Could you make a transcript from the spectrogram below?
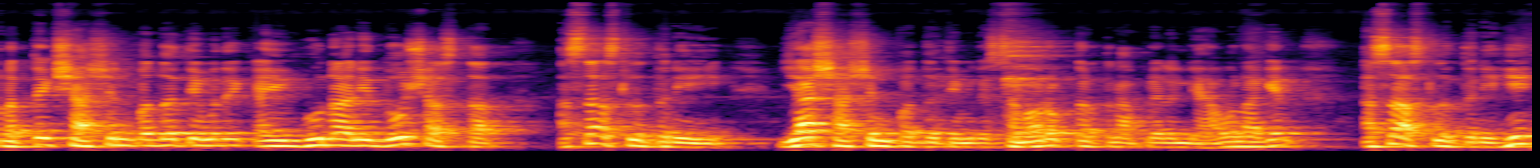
प्रत्येक शासन पद्धतीमध्ये काही गुण आणि दोष असतात असं असलं तरीही या शासन पद्धतीमध्ये समारोप करताना आपल्याला लिहावं लागेल. असं असलं तरीही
